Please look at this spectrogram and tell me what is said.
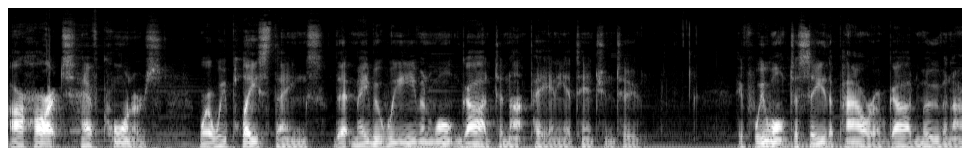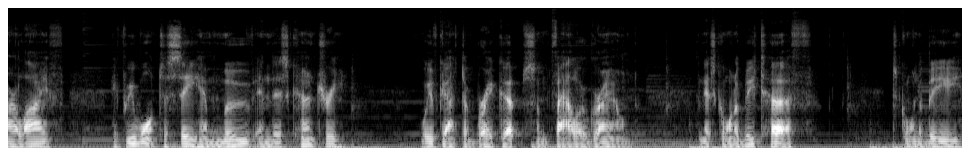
Our hearts have corners where we place things that maybe we even want God to not pay any attention to. If we want to see the power of God move in our life, if we want to see Him move in this country, we've got to break up some fallow ground. And it's going to be tough. It's going to be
